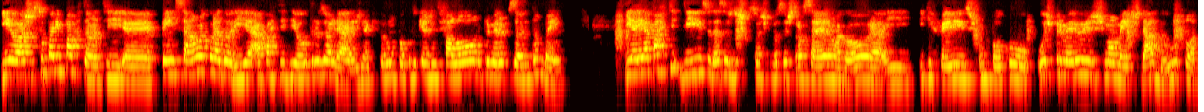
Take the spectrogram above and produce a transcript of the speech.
E eu acho super importante é, pensar uma curadoria a partir de outros olhares, né? Que foi um pouco do que a gente falou no primeiro episódio também. E aí, a partir disso, dessas discussões que vocês trouxeram agora e, e que fez um pouco os primeiros momentos da dupla,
